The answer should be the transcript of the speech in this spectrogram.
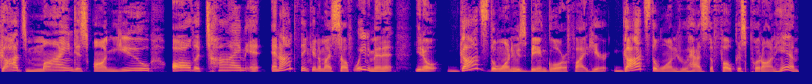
God's mind is on you all the time. And, and I'm thinking to myself, wait a minute, you know, God's the one who's being glorified here. God's the one who has the focus put on Him.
